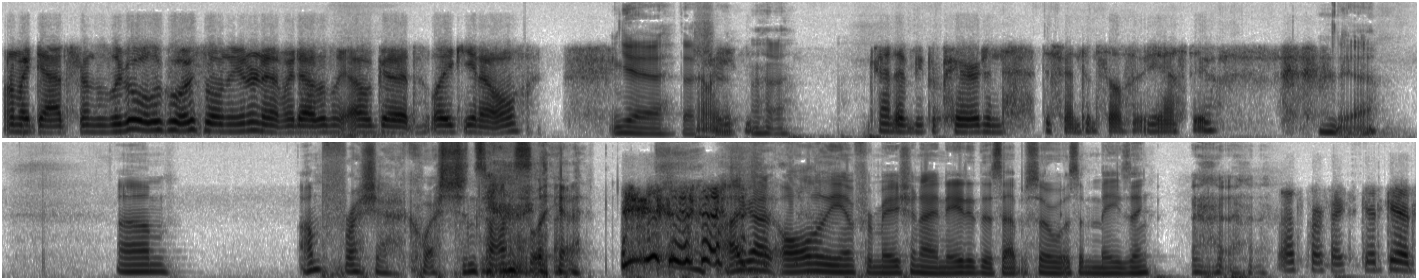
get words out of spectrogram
one of my dad's friends was like, "Oh, look what I saw on the internet." My dad was like, "Oh, good." Like you know, yeah, that's Oh, true. he- kind of be prepared and defend himself if he has to. Yeah. Um, I'm fresh out of questions, honestly. I got all of the information I needed. This episode was amazing. That's perfect. Good, good.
